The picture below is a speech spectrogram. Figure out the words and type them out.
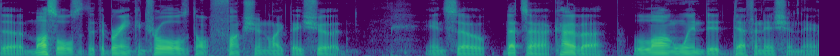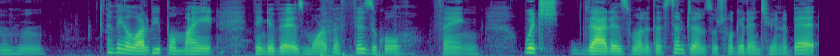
the muscles that the brain controls don't function like they should. And so that's a kind of a long winded definition there. Mm-hmm. I think a lot of people might think of it as more of a physical thing which that is one of the symptoms, which we'll get into in a bit.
